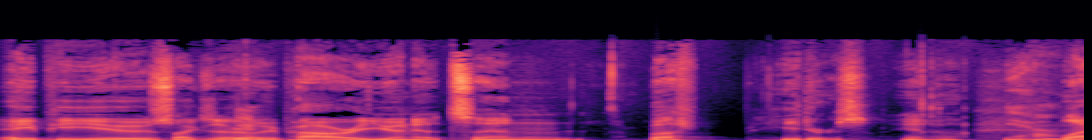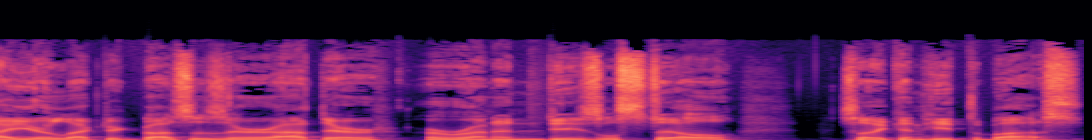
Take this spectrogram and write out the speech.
APUs, like auxiliary hmm. power units, and bus heaters. You know, Yeah. a lot of your electric buses that are out there are running diesel still, so they can heat the bus.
